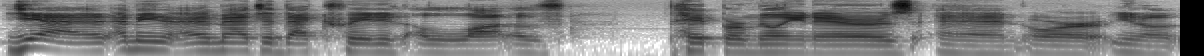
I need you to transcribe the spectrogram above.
Yeah, I mean, I imagine that created a lot of paper millionaires and or you know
